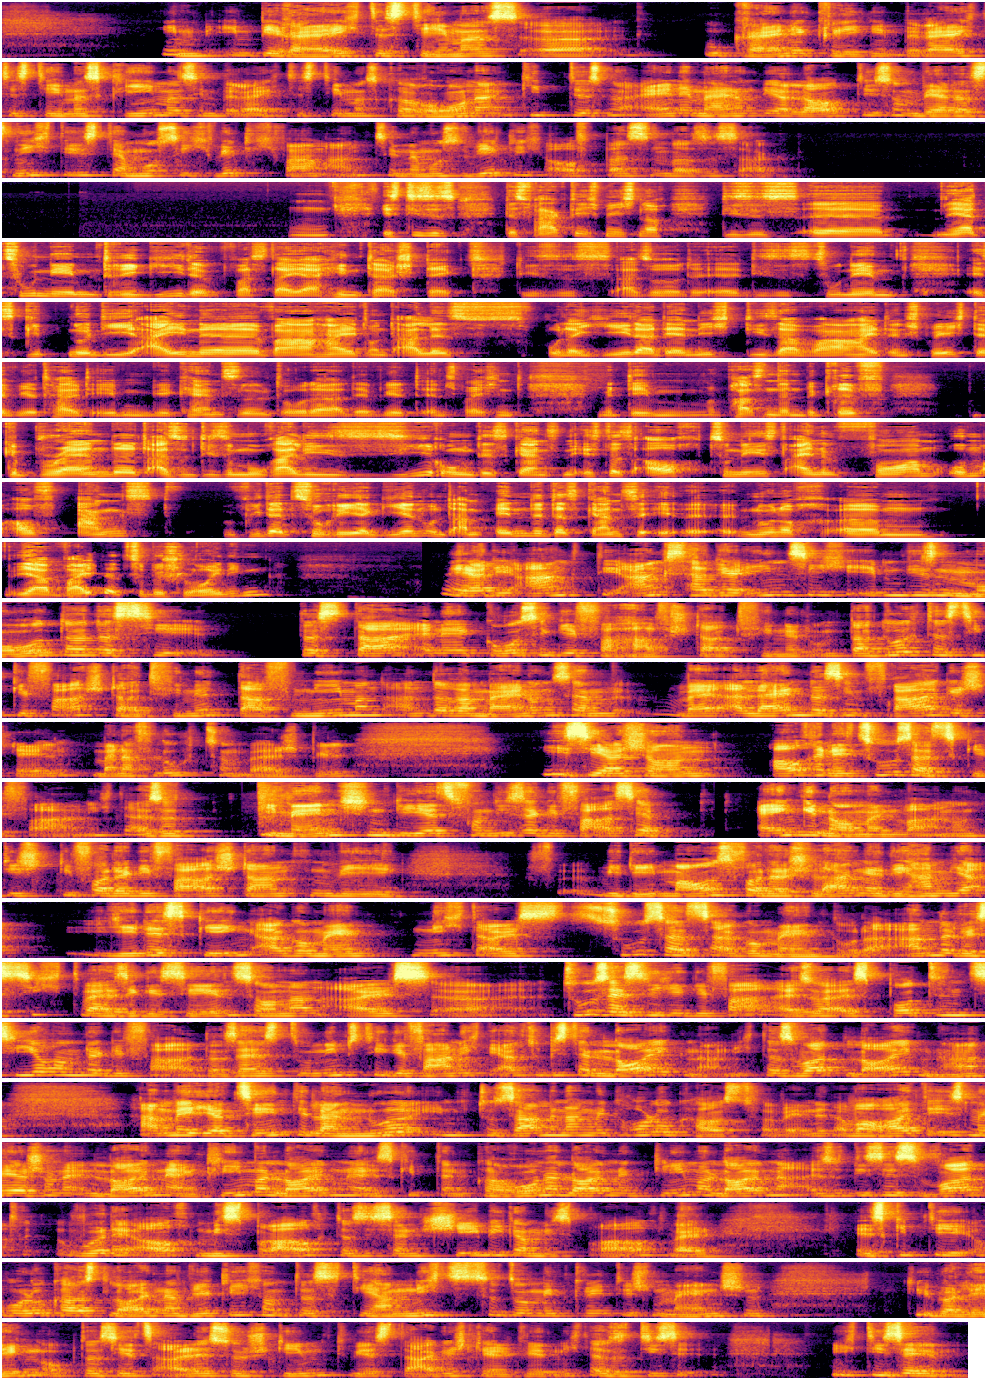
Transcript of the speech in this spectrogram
im, im Bereich des Themas äh, Ukraine-Krieg, im Bereich des Themas Klimas, im Bereich des Themas Corona gibt es nur eine Meinung, die erlaubt ist. Und wer das nicht ist, der muss sich wirklich warm anziehen. Der muss wirklich aufpassen, was er sagt. Hm. Ist dieses, das fragte ich mich noch, dieses äh, ja, zunehmend rigide, was da ja hintersteckt, dieses, also äh, dieses zunehmend, es gibt nur die eine Wahrheit und alles oder jeder, der nicht dieser Wahrheit entspricht, der wird halt eben gecancelt oder der wird entsprechend mit dem passenden Begriff gebrandet. Also diese Moralisierung des Ganzen, ist das auch zunächst eine Form, um auf Angst wieder zu reagieren und am Ende das Ganze äh, nur noch ähm, ja, weiter zu beschleunigen? Ja, die Angst, die Angst hat ja in sich eben diesen Motor, dass sie dass da eine große Gefahr stattfindet. Und dadurch, dass die Gefahr stattfindet, darf niemand anderer Meinung sein, weil allein das in Frage stellen, meiner Flucht zum Beispiel, ist ja schon auch eine Zusatzgefahr, nicht? Also die Menschen, die jetzt von dieser Gefahr sehr eingenommen waren und die, die vor der Gefahr standen, wie, wie die Maus vor der Schlange, die haben ja jedes Gegenargument nicht als Zusatzargument oder andere Sichtweise gesehen, sondern als äh, zusätzliche Gefahr, also als Potenzierung der Gefahr. Das heißt, du nimmst die Gefahr nicht ernst, du bist ein Leugner. Nicht das Wort Leugner haben wir jahrzehntelang nur im Zusammenhang mit Holocaust verwendet. Aber heute ist man ja schon ein Leugner, ein Klimaleugner, es gibt einen Corona-Leugner, einen Klimaleugner. Also dieses Wort wurde auch missbraucht. Das ist ein schäbiger Missbrauch, weil es gibt die Holocaust-Leugner wirklich und das, die haben nichts zu tun mit kritischen Menschen, die überlegen, ob das jetzt alles so stimmt, wie es dargestellt wird. Nicht? Also diese, nicht diese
